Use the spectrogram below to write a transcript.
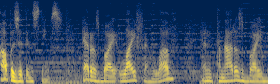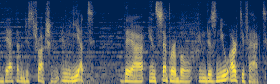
opposite instincts. Eros by life and love, and Thanatos by death and destruction. And yet they are inseparable in this new artifact,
